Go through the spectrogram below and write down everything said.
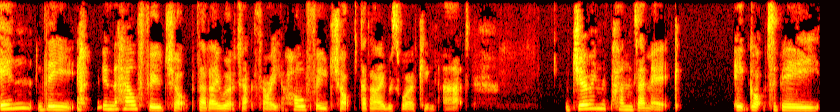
in the in the health food shop that i worked at sorry whole food shop that i was working at during the pandemic it got to be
